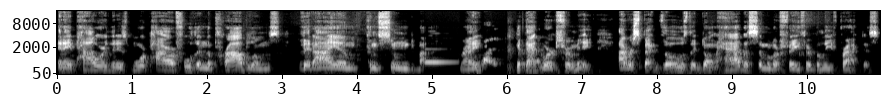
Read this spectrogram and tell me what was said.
and a power that is more powerful than the problems that I am consumed by right? right? But that works for me. I respect those that don't have a similar faith or belief practice.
